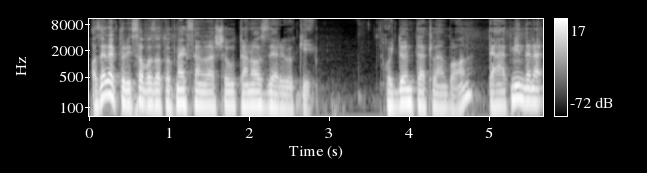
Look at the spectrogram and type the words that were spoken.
az elektori szavazatok megszámlálása után az derül ki, hogy döntetlen van, tehát minden,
